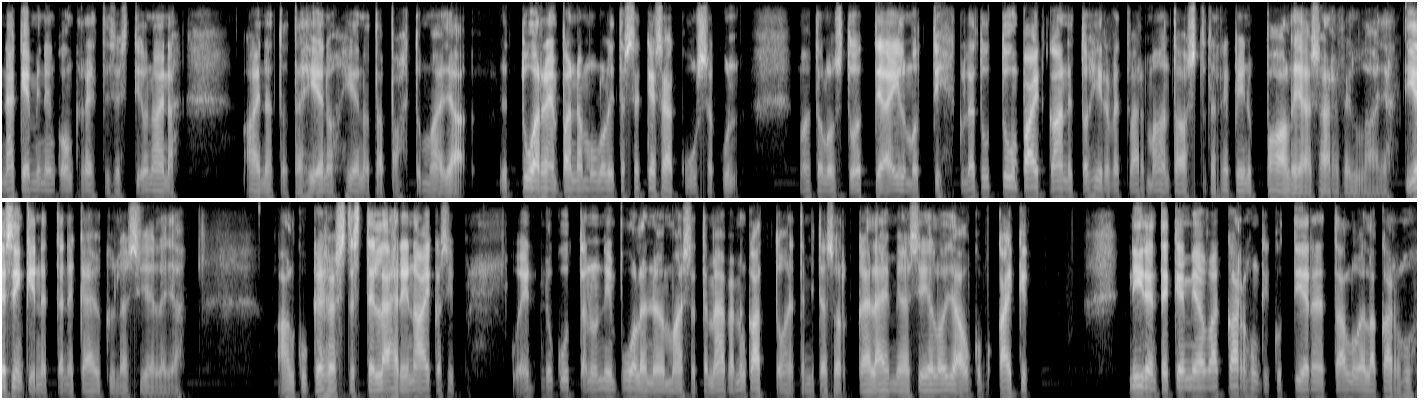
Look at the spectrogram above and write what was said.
näkeminen konkreettisesti on aina, aina tota hieno, hieno tapahtuma. Ja nyt tuoreempana mulla oli tässä kesäkuussa, kun maataloustuottaja ilmoitti kyllä tuttuun paikkaan, että on hirvet varmaan taas tuota repinyt paalia sarvillaan. Ja tiesinkin, että ne käy kyllä siellä. Ja alkukesästä sitten lähdin aikaisin, kun en nukuttanut niin puolen yön maissa, että mä päivän kattoon, että mitä sorkkaeläimiä siellä on ja onko kaikki niiden tekemiä vai karhunkin, kun tiedän, että alueella karhu,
